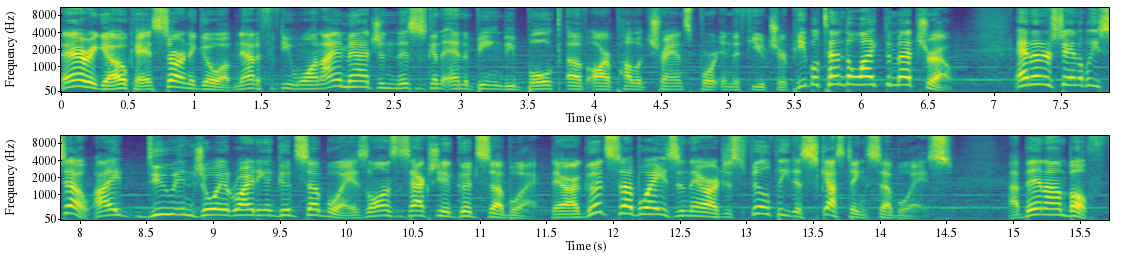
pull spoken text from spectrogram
There we go. Okay, it's starting to go up. Now to 51. I imagine this is going to end up being the bulk of our public transport in the future. People tend to like the metro. And understandably so. I do enjoy riding a good subway, as long as it's actually a good subway. There are good subways, and there are just filthy, disgusting subways. I've been on both.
